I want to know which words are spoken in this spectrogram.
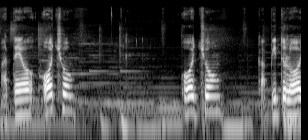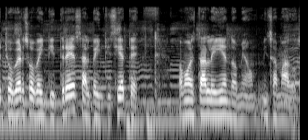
Mateo 8, 8, capítulo 8, verso 23 al 27. Vamos a estar leyendo, mis amados.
